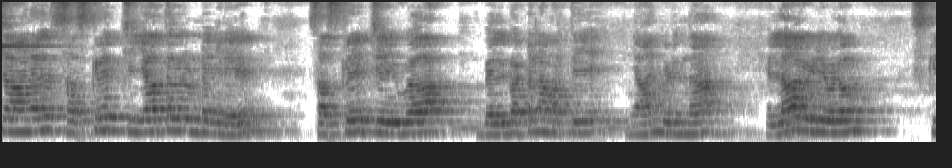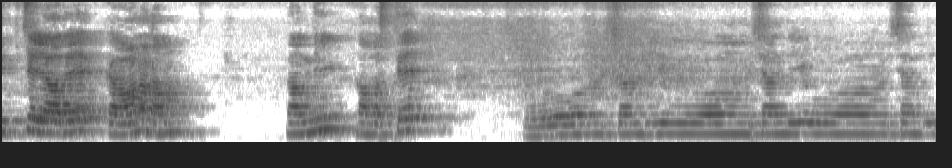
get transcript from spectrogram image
ചാനൽ സബ്സ്ക്രൈബ് ചെയ്യാത്തവരുണ്ടെങ്കിൽ സബ്സ്ക്രൈബ് ചെയ്യുക ബെൽ ബട്ടൺ അമർത്തി ഞാൻ വിടുന്ന എല്ലാ വീഡിയോകളും സ്കിപ്പ് ചെയ്യാതെ കാണണം. നന്ദി നമസ്തേ. ഓം ശാന്തി ഓം ശാന്തി ഓം ശാന്തി.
